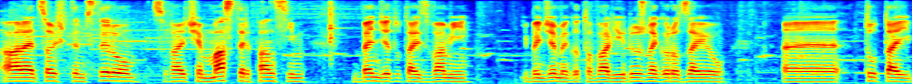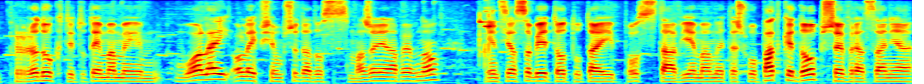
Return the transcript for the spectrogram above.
ale coś w tym stylu. Słuchajcie, Master Fansim będzie tutaj z wami i będziemy gotowali różnego rodzaju e, tutaj produkty. Tutaj mamy olej, olej się przyda do smażenia na pewno, więc ja sobie to tutaj postawię. Mamy też łopatkę do przewracania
